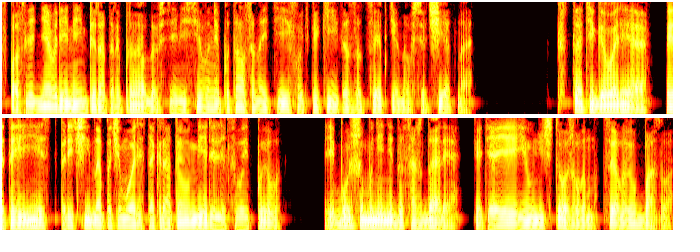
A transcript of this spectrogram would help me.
В последнее время император и правда всеми силами пытался найти хоть какие-то зацепки, но все тщетно. Кстати говоря, это и есть причина, почему аристократы умерили свой пыл и больше мне не досаждали, хотя я и уничтожил им целую базу.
